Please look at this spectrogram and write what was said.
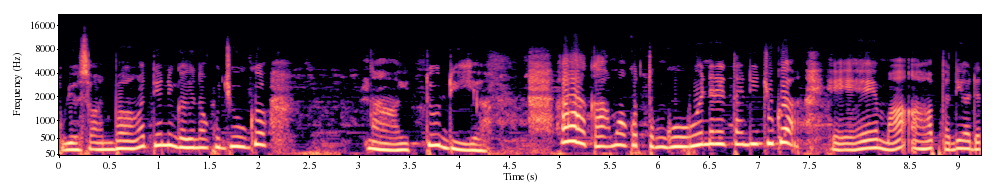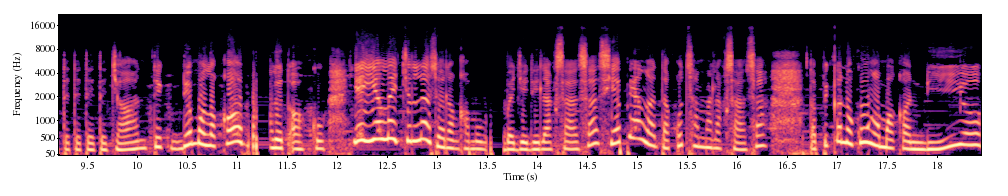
Kebiasaan banget dia ninggalin aku juga. Nah, itu dia. Ah, kamu aku tungguin dari tadi juga. Hei, maaf, tadi ada tete-tete cantik. Dia malah kabur lihat aku. Ya iyalah jelas orang kamu berubah jadi raksasa. Siapa yang nggak takut sama raksasa? Tapi kan aku nggak makan dia.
